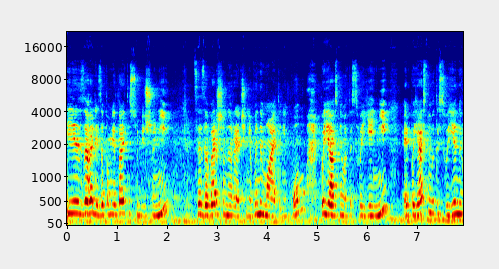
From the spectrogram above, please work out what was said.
і взагалі запам'ятайте собі, що ні це завершене речення. Ви не маєте нікому пояснювати своє ні, пояснювати своє не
